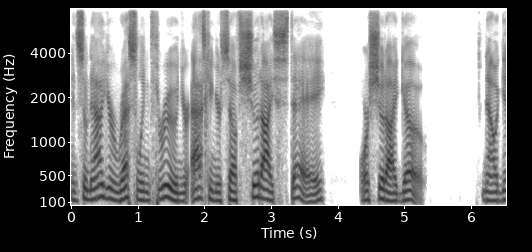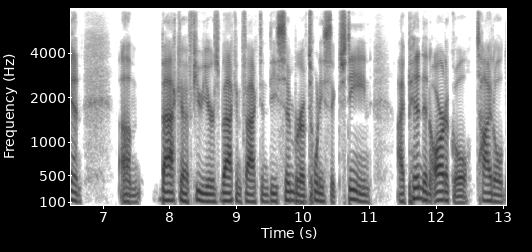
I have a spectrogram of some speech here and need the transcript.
And so now you're wrestling through and you're asking yourself should i stay or should i go? Now again um, back a few years back in fact in december of 2016 I penned an article titled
